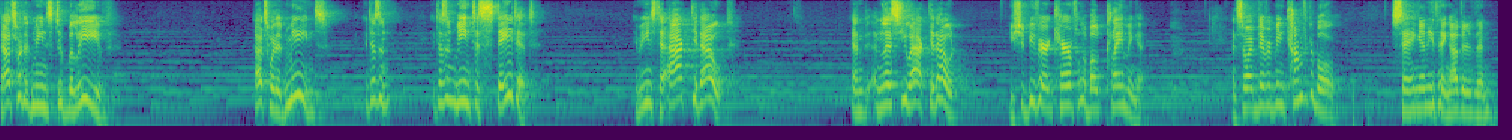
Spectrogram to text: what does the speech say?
That's what it means to believe. That's what it means. It doesn't, it doesn't mean to state it, it means to act it out. And unless you act it out, you should be very careful about claiming it. And so I've never been comfortable saying anything other than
